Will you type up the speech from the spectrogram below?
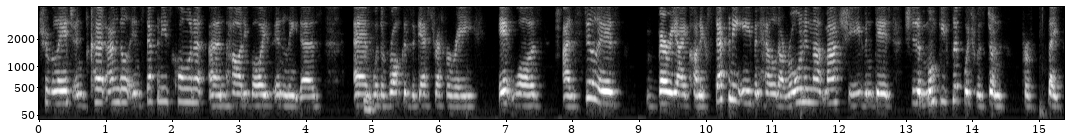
Triple H and Kurt Angle in Stephanie's corner and Hardy Boys in Lita's, um, Mm. with The Rock as the guest referee. It was and still is very iconic. Stephanie even held her own in that match. She even did she did a monkey flip, which was done per, like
